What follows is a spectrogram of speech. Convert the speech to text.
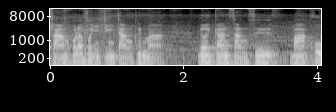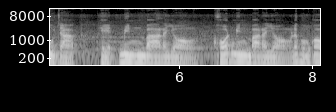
63 ผมก็เริ่มฝึกจริงจังขึ้นมา โดยการสั่งซื้อบาคู่จากเพจมินบารยอง โค้ดมินบารยอง แล้วผมก็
